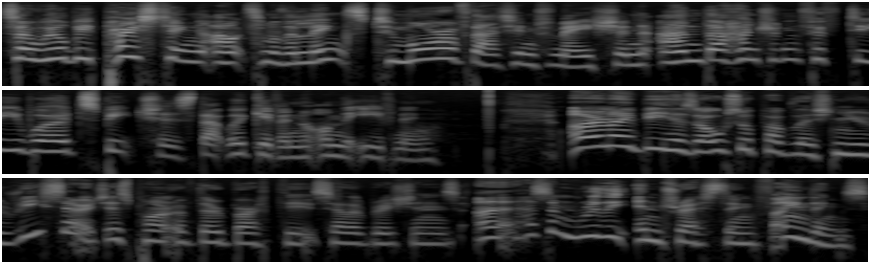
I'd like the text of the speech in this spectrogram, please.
So we'll be posting out some of the links to more of that information and the 150 word speeches that were given on the evening. RNIB has also published new research as part of their birthday celebrations, and it has some really interesting findings.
